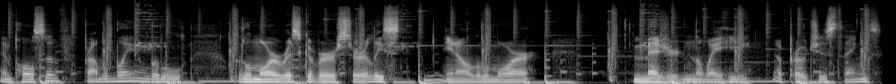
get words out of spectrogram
impulsive, probably a little, little more risk averse, or at least you know a little more measured in the way he approaches things.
